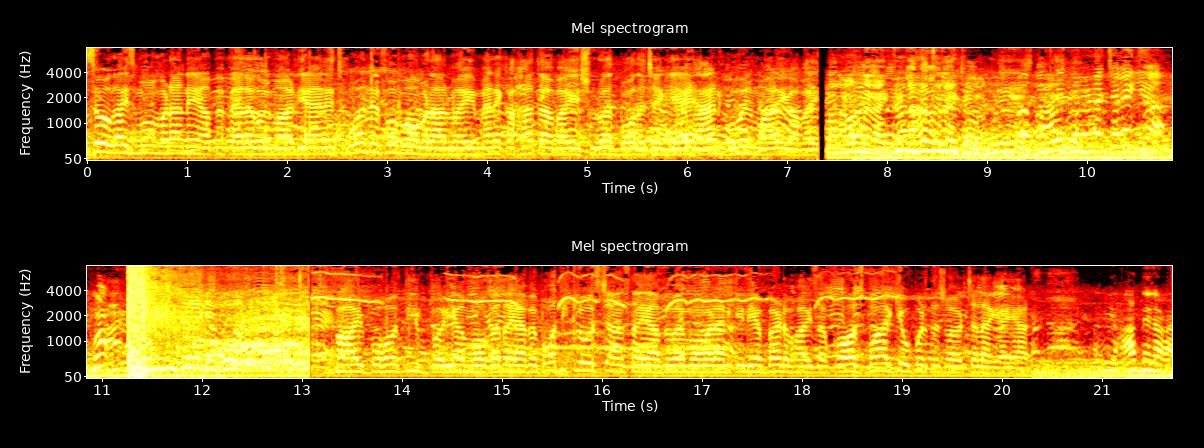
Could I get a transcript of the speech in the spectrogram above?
सो गाइस मोहम्मदान ने यहाँ पे पहला गोल मार दिया and it's one for Mohammedan भाई। मैंने कहा था भाई शुरुआत बहुत अच्छा किया है एंड गोल मारेगा भाई। भाई बहुत ही बढ़िया मौका था यहाँ पे। बहुत ही क्लोज चांस था यहाँ पे भाई मोहम्मदान के लिए। बट भाई साहब क्रॉस बार के ऊपर से शॉट चला गया यार। अभी हाथ नहीं लगा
